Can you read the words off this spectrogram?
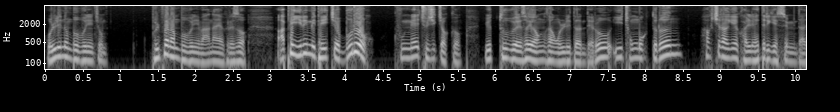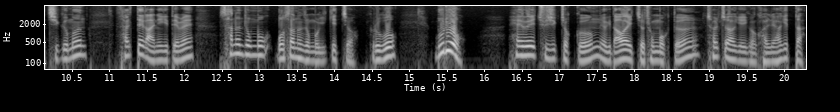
올리는 부분이 좀 불편한 부분이 많아요. 그래서 앞에 이름이 돼 있죠. 무료 국내 주식 적금 유튜브에서 영상 올리던 대로 이 종목들은 확실하게 관리해 드리겠습니다. 지금은 살 때가 아니기 때문에 사는 종목 못 사는 종목 있겠죠. 그리고 무료 해외 주식 적금 여기 나와 있죠. 종목들 철저하게 이건 관리하겠다.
